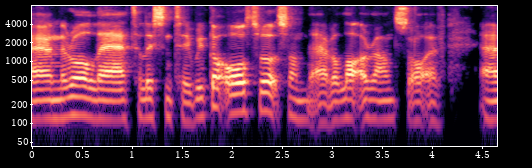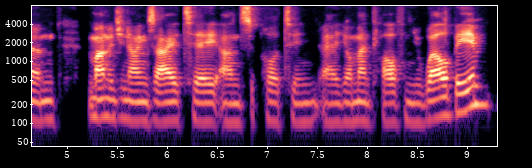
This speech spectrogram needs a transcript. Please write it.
and they're all there to listen to, we've got all sorts on there, a lot around sort of um, managing anxiety and supporting uh, your mental health and your well-being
